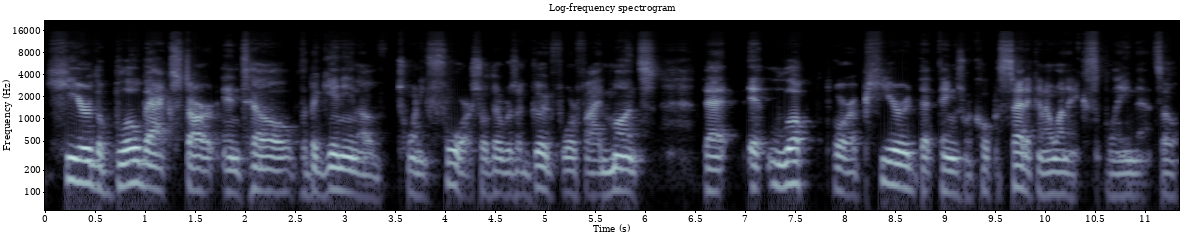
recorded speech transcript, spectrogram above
hear the blowback start until the beginning of 24. So there was a good four or five months that it looked or appeared that things were copacetic. And I want to explain that. So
